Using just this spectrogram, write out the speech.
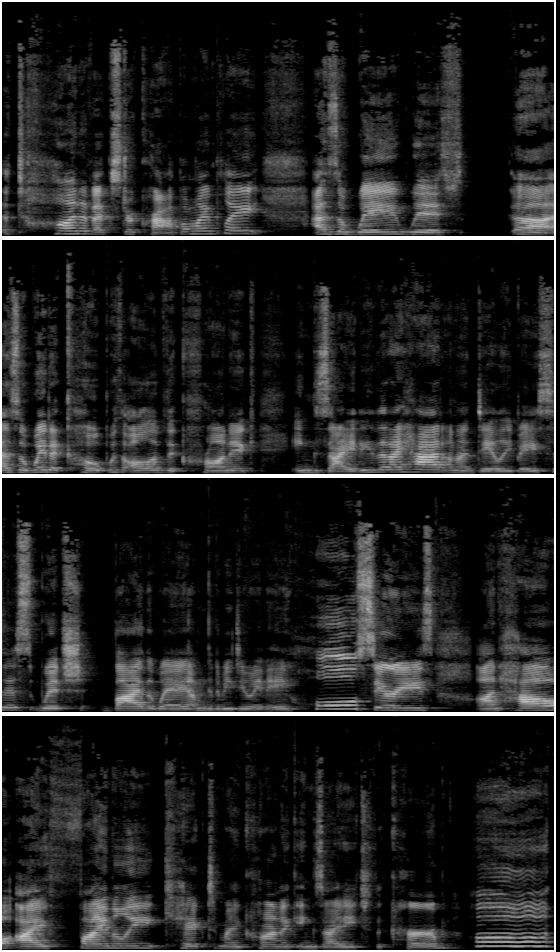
a ton of extra crap on my plate as a way with uh, as a way to cope with all of the chronic anxiety that I had on a daily basis, which, by the way, I'm going to be doing a whole series on how I finally kicked my chronic anxiety to the curb. Oh.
